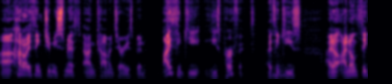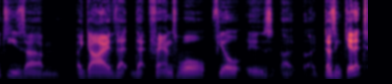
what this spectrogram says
Uh, how do I think Jimmy Smith on commentary has been I think he he's perfect. I think Mm-hmm. he's I don't I don't think he's um a guy that that fans will feel is uh, uh, doesn't get it.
